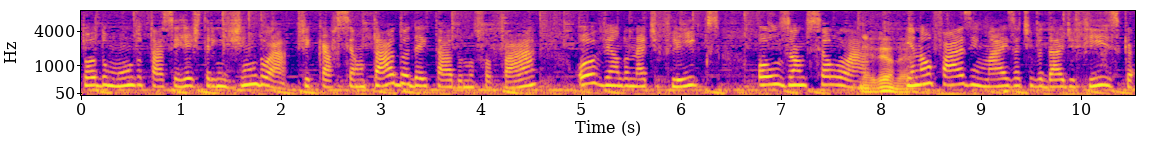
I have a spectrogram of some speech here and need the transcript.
todo mundo está se restringindo a ficar sentado ou deitado no sofá ou vendo Netflix ou usando celular é e não fazem mais atividade física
